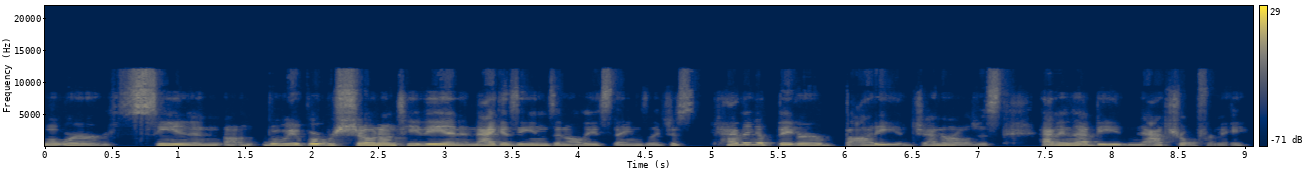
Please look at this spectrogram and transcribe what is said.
what we're seeing and what, we, what we're shown on TV and in magazines and all these things, like just having a bigger body in general, just having that be natural for me.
